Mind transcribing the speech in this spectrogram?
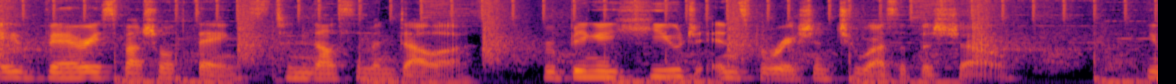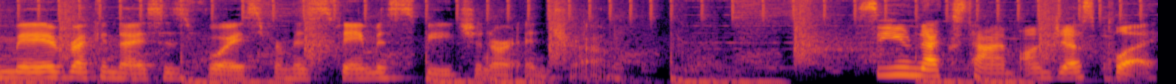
a very special thanks to Nelson Mandela for being a huge inspiration to us at the show. You may have recognized his voice from his famous speech in our intro. See you next time on Just Play.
